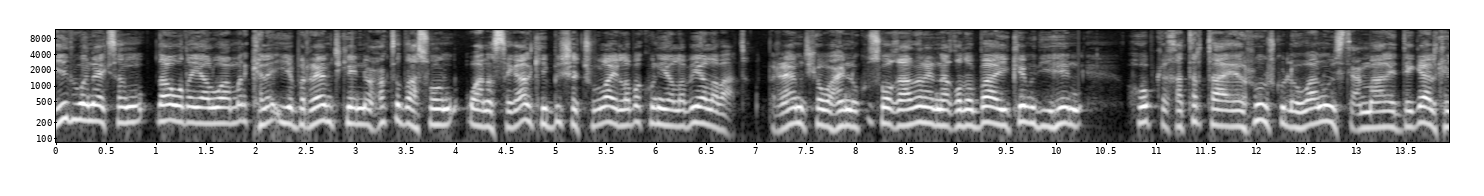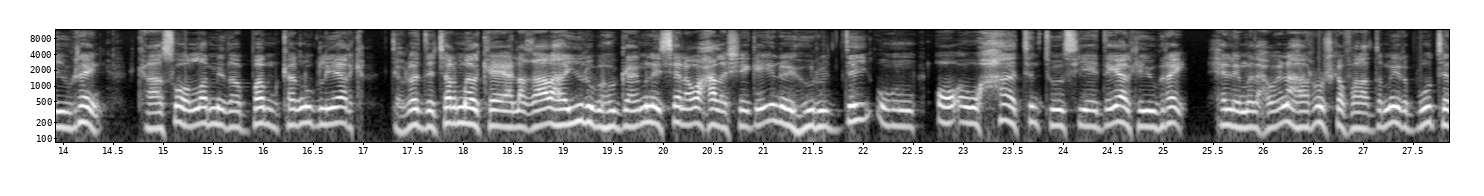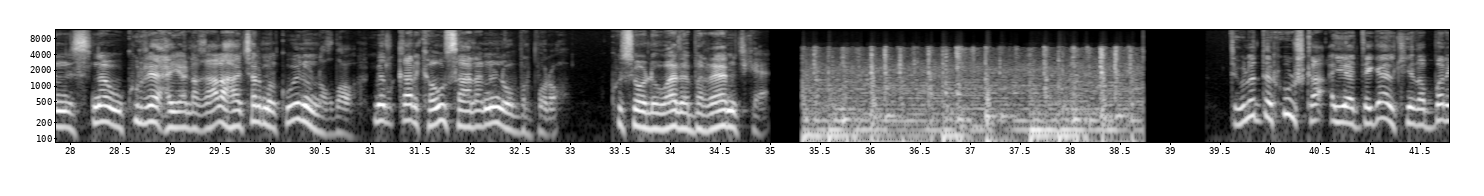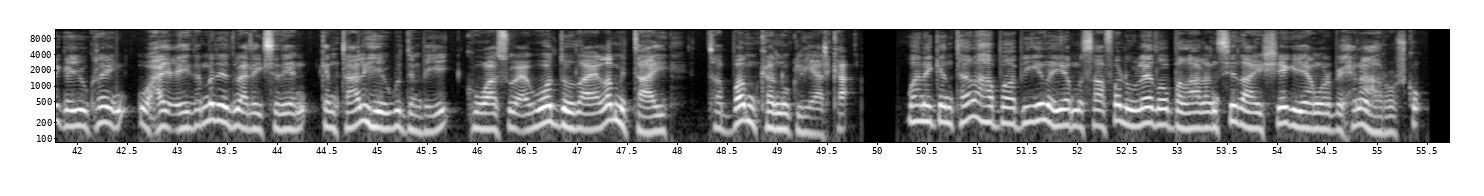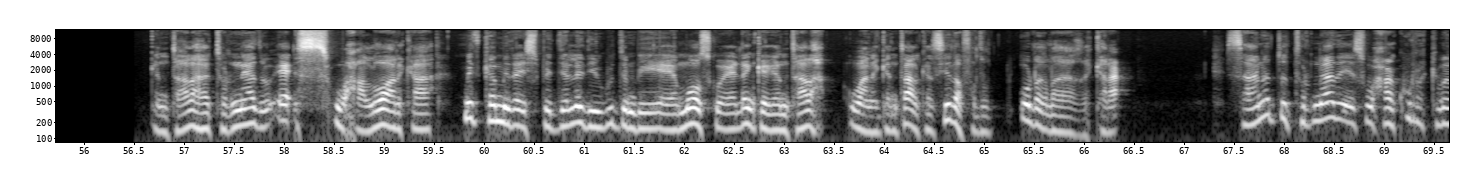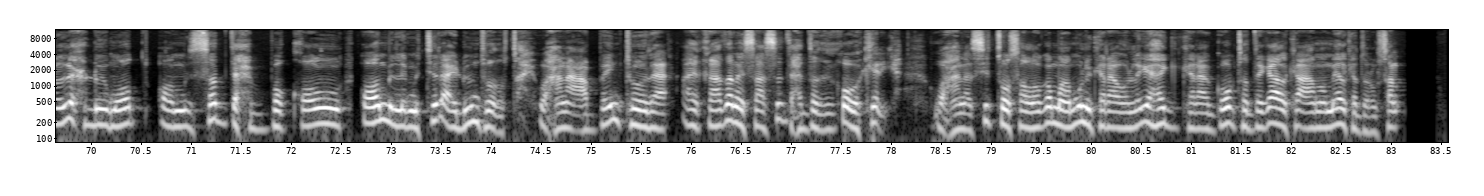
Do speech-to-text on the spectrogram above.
ciid wanaagsan daawadayaal waa mar kale iyo barnaamijkeenna xogta dahsoon waana sagaalkii bisha juulaay laba kun iyo labaiyo labaatan barnaamijka waxaynu ku soo qaadanaynaa qodobo ay ka mid yihiin hubka khatarta ee ruushku dhowaan u isticmaalay dagaalka yukrain kaasoo la mida bamka nukliyeerka dowladda jarmalka ee dhaqaalaha yurub hogaaminaysana waxaa la sheegay inay huruday uun oo uu haatan toosiyey dagaalka yukrain xilli madaxweynaha ruushka valadimir putin isna uu ku reexaya dhaqaalaha jarmalku inuu noqdo mid qarka u saaran inuu burburo. Ku soo dhowaada barnaamijka. Dowladda ruushka ayaa dagaalkeeda bariga yukrain waxay ciidamadeedu adeegsadeen gantaalihii ugu dambeeyey kuwaasoo awooddooda ay la mid tahay tabamka nukliyeerka waana gantaalaha baabi'inaya masaafo dhuuleed oo ballaadhan sida ay sheegayaan warbixinaha ruushku. Gantaalaha tornado s waxaa loo arkaa mid ka mid a isbedeladii ugu dambeeyey ee moscow ee dhanka gantaalaha waana gantaalka sida fudud u dhaqdhaqaaqi kara saanada tornades waxaa ku rakban lix dhuumood oo saddex boqol oo milimitir ay dhuuntoodu tahay waxaana cabbayntooda ay qaadanaysaa saddex daqiiqo oo keliya waxaana si toosa looga maamuli karaa oo laga hagi karaa goobta dagaalka ama meelka durugsan.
